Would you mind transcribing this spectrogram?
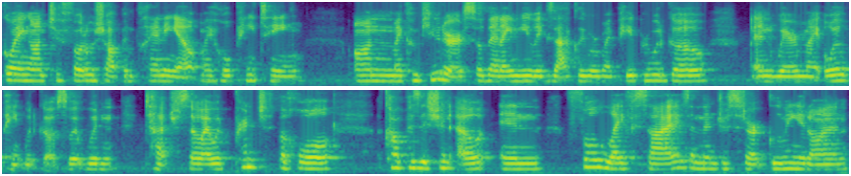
going on to Photoshop and planning out my whole painting on my computer. So then I knew exactly where my paper would go and where my oil paint would go so it wouldn't touch. So I would print the whole composition out in full life size and then just start gluing it on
